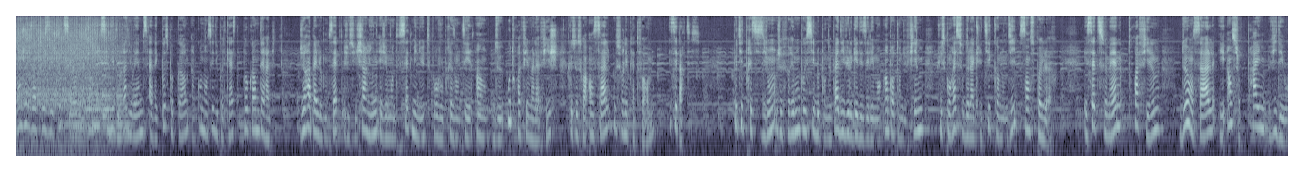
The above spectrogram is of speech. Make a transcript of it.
Bonjour à tous et toutes, c'est l'heure de chronique ciné de Radio Ems avec Post Popcorn, un condensé du podcast Popcorn Therapy. Je rappelle le concept, je suis Charline et j'ai moins de 7 minutes pour vous présenter un, deux ou trois films à l'affiche, que ce soit en salle ou sur les plateformes. Et c'est parti Petite précision, je ferai mon possible pour ne pas divulguer des éléments importants du film, puisqu'on reste sur de la critique comme on dit, sans spoiler. Et cette semaine, trois films, deux en salle et un sur Prime Video.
